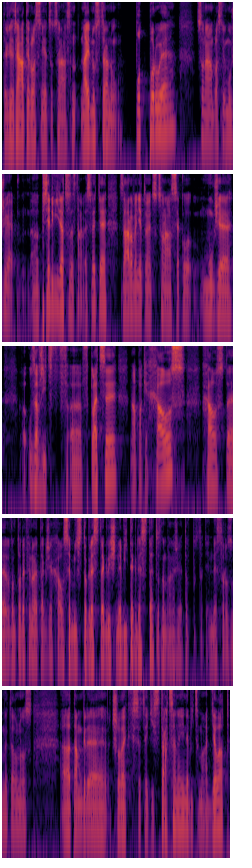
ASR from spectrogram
takže řád je vlastně něco, co nás na jednu stranu podporuje, co nám vlastně umožňuje eh, předvídat, co se stane ve světě, zároveň je to něco, co nás jako může eh, uzavřít v, eh, v kleci, no a pak je chaos, Chaos, to je, on to definuje tak, že chaos je místo, kde jste, když nevíte, kde jste, to znamená, že je to v podstatě nesrozumitelnost, tam, kde člověk se cítí ztracený, neví, co má dělat,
